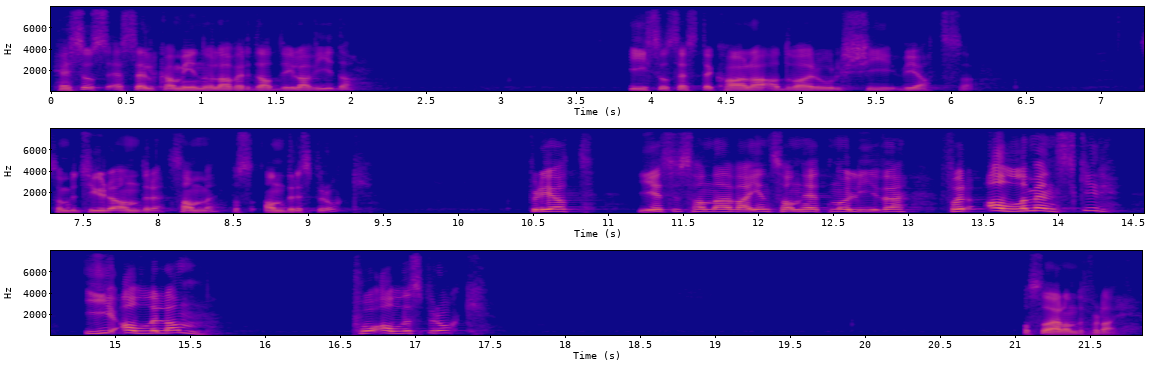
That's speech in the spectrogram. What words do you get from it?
Jesus es el camino la verdad y la vida. Isos estekala advarol shi viatsa. Som betyr det andre, samme på andre språk. Fordi at Jesus han er veien, sannheten og livet for alle mennesker i alle land. På alle språk. Og så er han det for deg.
